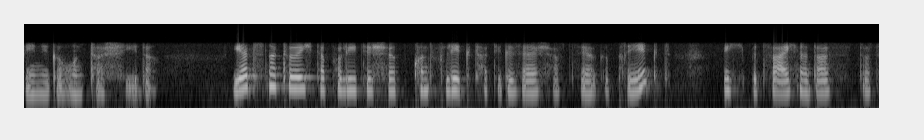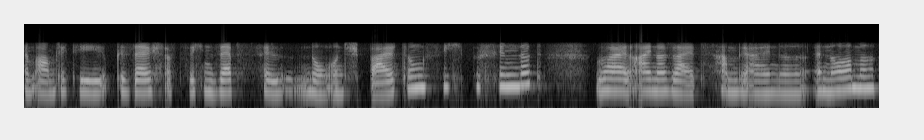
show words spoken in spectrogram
wenige Unterschiede. Jetzt natürlich der politische Konflikt hat die Gesellschaft sehr geprägt. Ich bezeichne das, dass im Augenblick die Gesellschaft zwischen Selbstfindung und Spaltung sich befindet, weil einerseits haben wir eine enorme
